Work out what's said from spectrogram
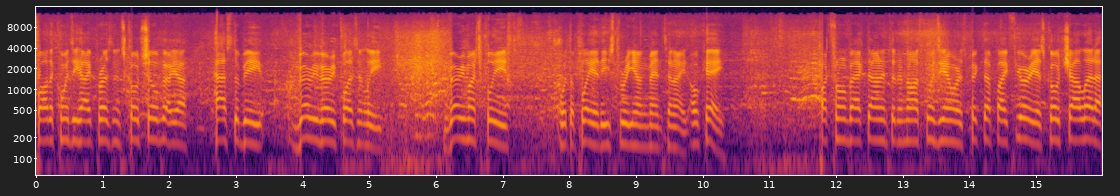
for the Quincy High presidents. Coach Silva has to be very, very pleasantly, very much pleased with the play of these three young men tonight. Okay. Puck thrown back down into the North Quincy end where it's picked up by Fury as Coach Charletta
